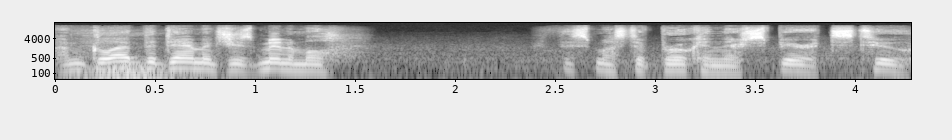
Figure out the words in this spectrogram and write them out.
I'm glad the damage is minimal. This must have broken their spirits, too.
